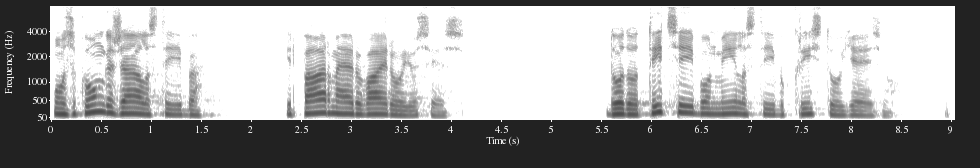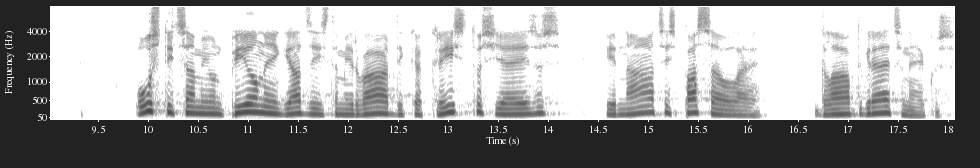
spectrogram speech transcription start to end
Mūsu kunga žēlastība ir pārmēru vairojusies, dodot ticību un mīlestību Kristu Jēzu. Uzticami un pilnīgi atzīstami ir vārdi, ka Kristus Jēzus ir nācis pasaulē glābt grēciniekus,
